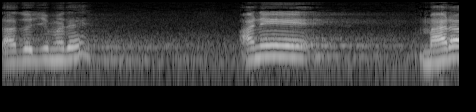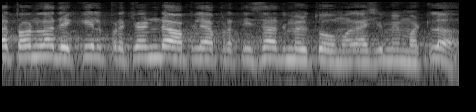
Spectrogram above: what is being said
दादोजीमध्ये? आणि मॅरेथॉनला देखील प्रचंड आपल्या प्रतिसाद मिळतो. मग अशी मी म्हटलं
